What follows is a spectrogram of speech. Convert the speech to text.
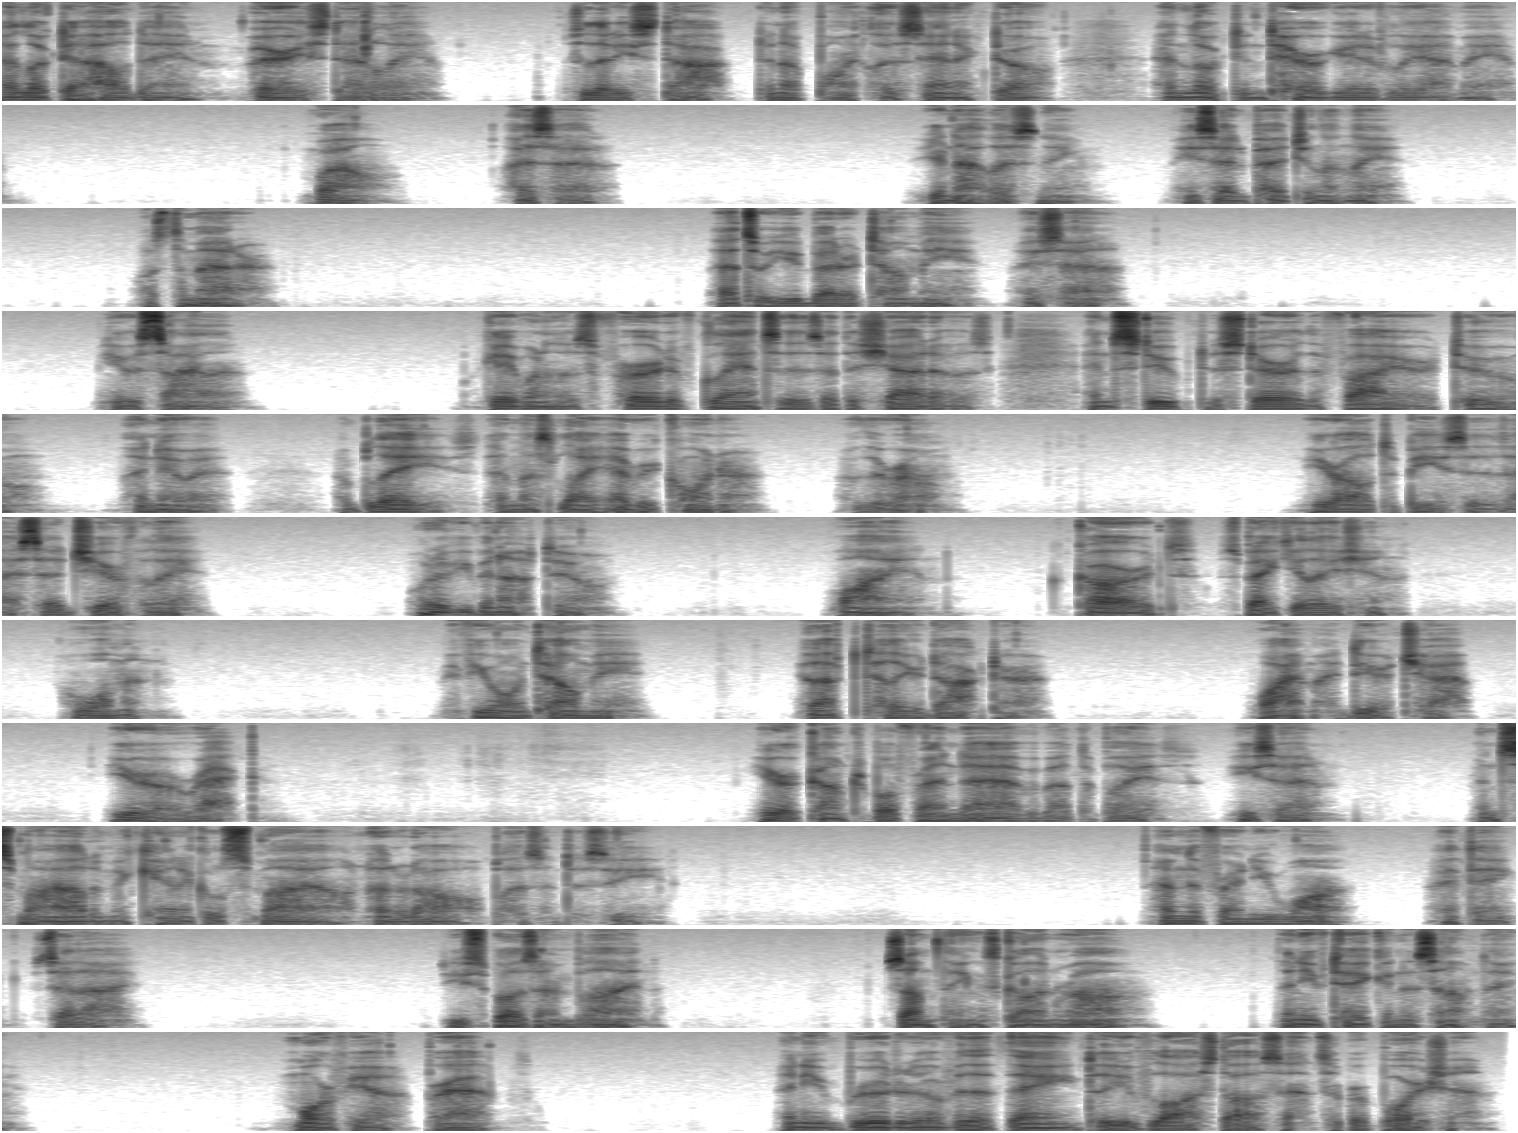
I looked at Haldane very steadily, so that he stopped in a pointless anecdote and looked interrogatively at me. Well, I said. You're not listening, he said petulantly. What's the matter? That's what you'd better tell me, I said. He was silent, gave one of those furtive glances at the shadows, and stooped to stir the fire, too. I knew it, a blaze that must light every corner of the room. You're all to pieces, I said cheerfully. What have you been up to? Wine, cards, speculation a woman. If you won't tell me, you'll have to tell your doctor. Why, my dear chap, you're a wreck. You're a comfortable friend to have about the place, he said, and smiled a mechanical smile not at all pleasant to see. I'm the friend you want, I think, said I. Do you suppose I'm blind? Something's gone wrong. Then you've taken to something. Morphia, perhaps. And you've brooded over the thing till you've lost all sense of proportion.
